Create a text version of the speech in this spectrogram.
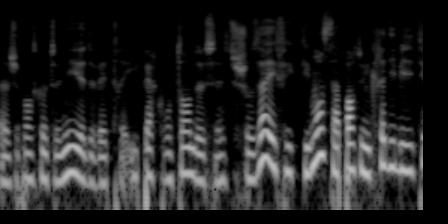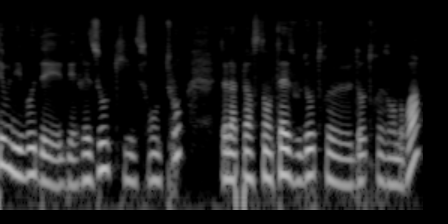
Euh, je pense qu'Anthony devait être hyper content de cette chose-là. Effectivement, ça apporte une crédibilité au niveau des, des réseaux qui sont autour de la place nantaise ou d'autres d'autres endroits,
